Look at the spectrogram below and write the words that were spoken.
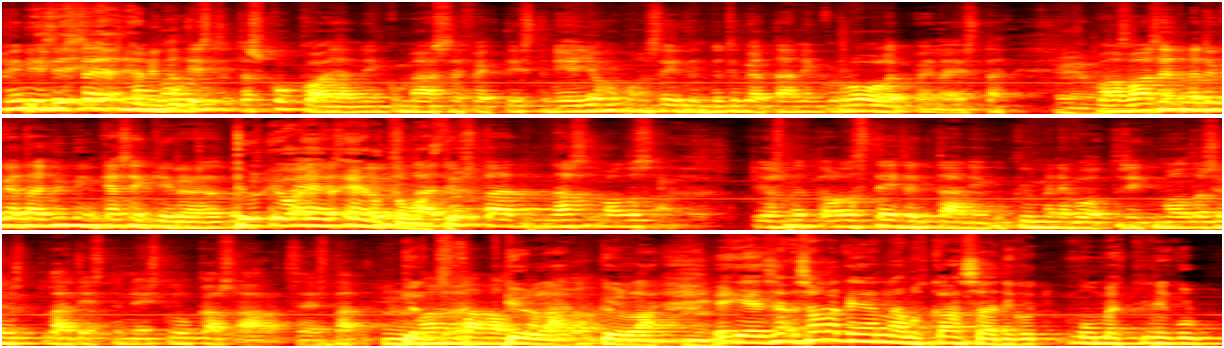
Niin, niin siis se, että me niin kuin- latistettaisiin koko ajan niin kuin Mass Effectistä, niin ei ole vaan siitä, että me tykätään niin kuin roolipeleistä, Ei vaan, vaan se, että me tykätään hyvin käsikirjoitetusta Kyllä, joo, ehdottomasti. Just tää, just jos me oltaisiin tehty tämä niin kymmenen vuotta sitten, me oltaisiin just lätisty niistä LucasArtseista Kyllä, vastaavalla kyllä, tavalla. kyllä. Ja, ja se, se, on aika jännää mutta kanssa, että niinku, mun mielestä niinku,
